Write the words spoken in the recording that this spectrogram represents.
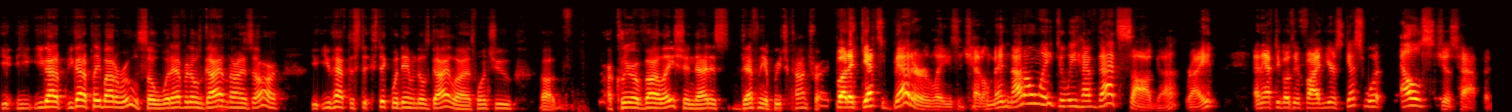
you you got to you got to play by the rules. So whatever those guidelines are, you, you have to st- stick with within those guidelines. Once you uh, are clear of violation, that is definitely a breach of contract. But it gets better, ladies and gentlemen. Not only do we have that saga, right? and they have to go through five years. Guess what else just happened?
